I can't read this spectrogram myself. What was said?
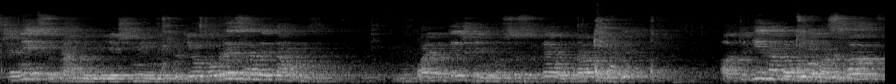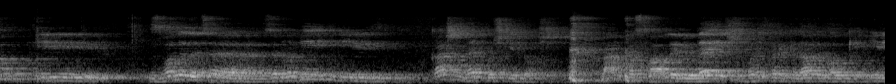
пшеницю там ячмінь, його побризгали там буквально тиждень, воно все сухе, убрали. Тоді треба було на і звалили це зернові і кожен день почти дощ. Нам послали людей, щоб вони перекидали валки. І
